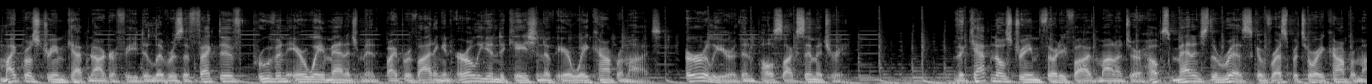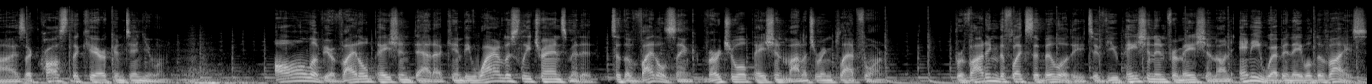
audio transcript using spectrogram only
MicroStream capnography delivers effective, proven airway management by providing an early indication of airway compromise, earlier than pulse oximetry. The CapnoStream 35 monitor helps manage the risk of respiratory compromise across the care continuum. All of your vital patient data can be wirelessly transmitted to the VitalSync virtual patient monitoring platform, providing the flexibility to view patient information on any web-enabled device,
